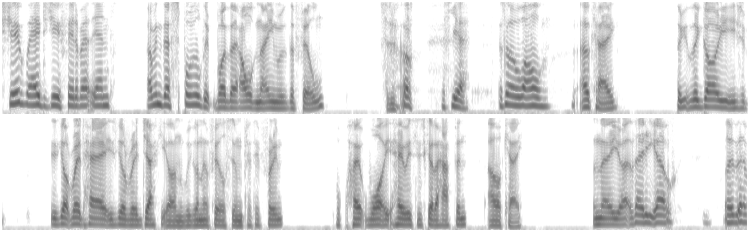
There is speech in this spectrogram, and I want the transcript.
Stu, how did you feel about the end? I mean, they spoiled it by the old name of the film. So, Yeah, so well, okay. The the guy he's he's got red hair, he's got a red jacket on. We're gonna feel sympathy for him. How what how is this gonna happen? Oh, okay, and there you go. There you go. They've,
